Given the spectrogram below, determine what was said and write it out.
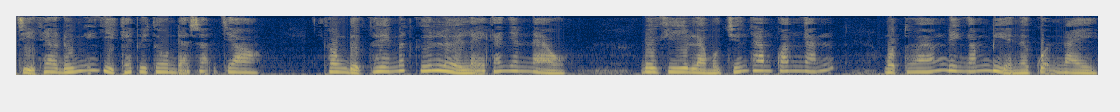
chỉ theo đúng những gì Capitol đã soạn cho, không được thêm bất cứ lời lẽ cá nhân nào. Đôi khi là một chuyến tham quan ngắn, một thoáng đi ngắm biển ở quận này,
